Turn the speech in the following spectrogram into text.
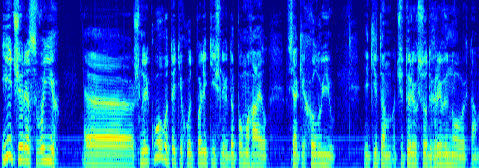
І через своїх е, шнирьков, от от політичних допомагайл, всяких халуїв, які там 400 гривенових там,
